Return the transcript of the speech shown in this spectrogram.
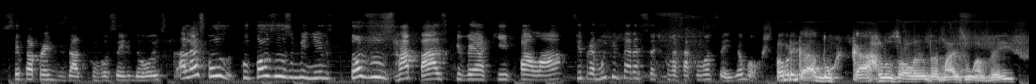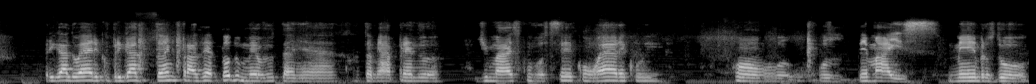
Sempre aprendizado com vocês dois. Aliás, com, com, todos os meninos, todos os rapazes que vêm aqui falar. Sempre é muito interessante conversar com vocês. Eu gosto. Obrigado, Carlos Holanda, mais uma vez. Obrigado, Érico. Obrigado, Tânia. Prazer é todo meu, viu, Tânia? Eu também aprendo demais com você, com o Érico e com os demais membros do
